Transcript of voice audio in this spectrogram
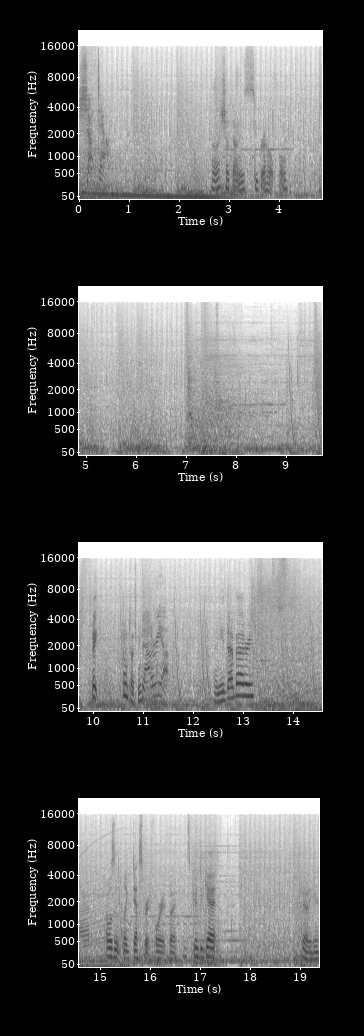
Shut down. Oh, that shutdown is super helpful. Hey, don't touch me. Battery up. I need that battery. I wasn't like desperate for it, but it's good to get. Get out of here.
